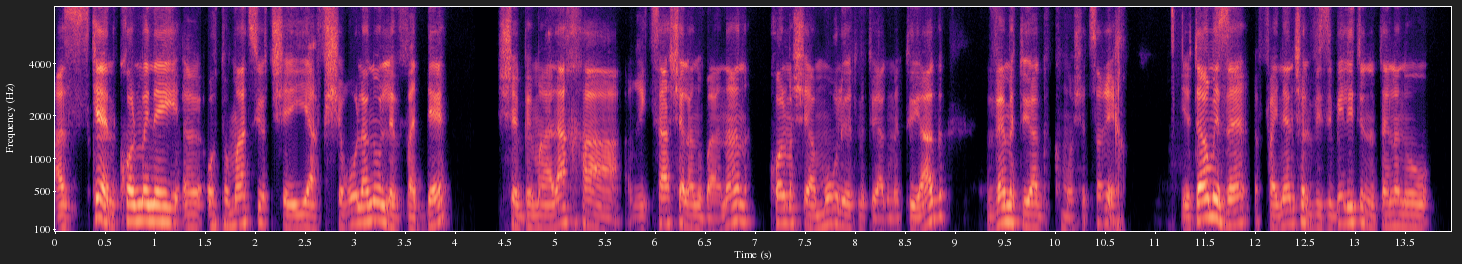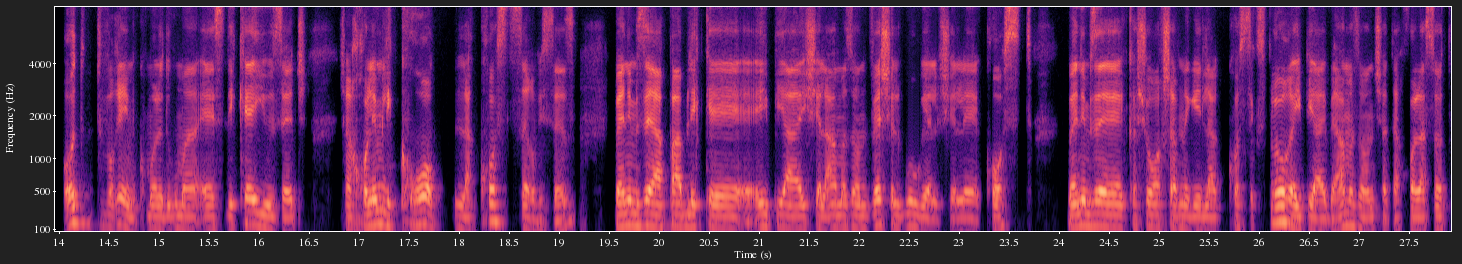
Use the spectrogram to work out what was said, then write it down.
אז כן, כל מיני אוטומציות שיאפשרו לנו לוודא שבמהלך הריצה שלנו בענן, כל מה שאמור להיות מתויג מתויג, ומתויג כמו שצריך. יותר מזה, Financial Visibility נותן לנו עוד דברים, כמו לדוגמה SDK usage, שאנחנו יכולים לקרוא ל-Cost Services, בין אם זה ה-Public אה, API של אמזון ושל גוגל, של אה, Cost, בין אם זה קשור עכשיו נגיד ל-Cost Explorer API באמזון, שאתה יכול לעשות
